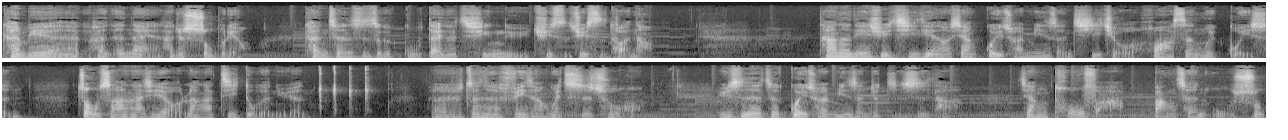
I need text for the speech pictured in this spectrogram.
看别人很恩爱，他就受不了，堪称是这个古代的情侣去死去死团哦。他呢，连续七天哦，向贵船明神祈求，化身为鬼神，咒杀那些哦让他嫉妒的女人。呃，真的非常会吃醋哈。于是呢，这贵船明神就指示他，将头发绑成无数，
